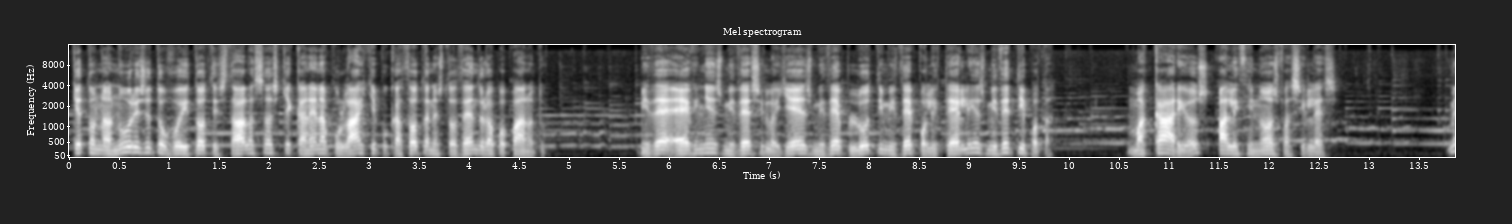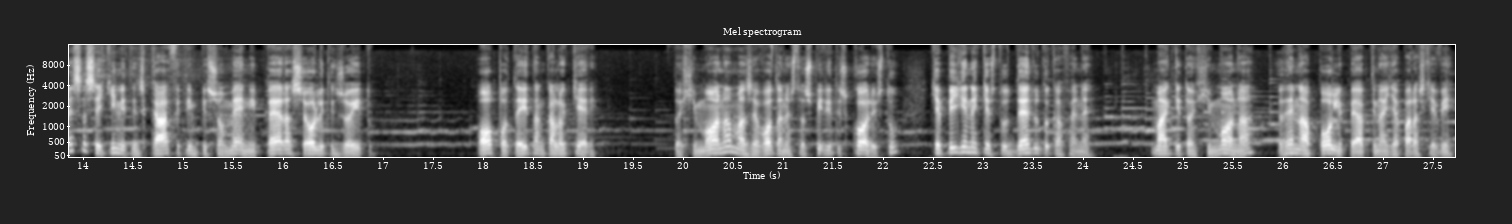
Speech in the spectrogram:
και τον ανούριζε το βοητό της θάλασσας και κανένα πουλάκι που καθότανε στο δέντρο από πάνω του. Μηδέ έγνιε, μηδέ συλλογές, μηδέ πλούτη, μηδέ πολυτέλειες, μηδέ τίποτα. Μακάριος, αληθινός βασιλές. Μέσα σε εκείνη την σκάφη την πισωμένη πέρασε όλη τη ζωή του. Όποτε ήταν καλοκαίρι. Το χειμώνα μαζευόταν στο σπίτι της κόρης του και πήγαινε και στου ντέντου του καφενέ μα και τον χειμώνα δεν απόλυπε από την Αγία Παρασκευή.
